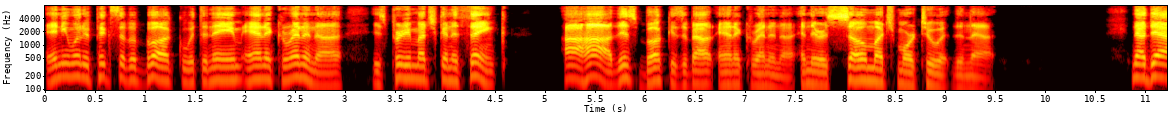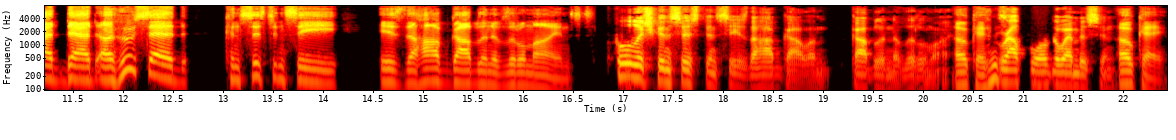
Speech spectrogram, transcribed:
anyone who picks up a book with the name Anna Karenina is pretty much going to think, aha, this book is about Anna Karenina. And there is so much more to it than that. Now, Dad, Dad, uh, who said consistency is the hobgoblin of little minds? Foolish consistency is the hobgoblin goblin of little minds. Okay. Who's... Ralph Waldo Emerson. Okay.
